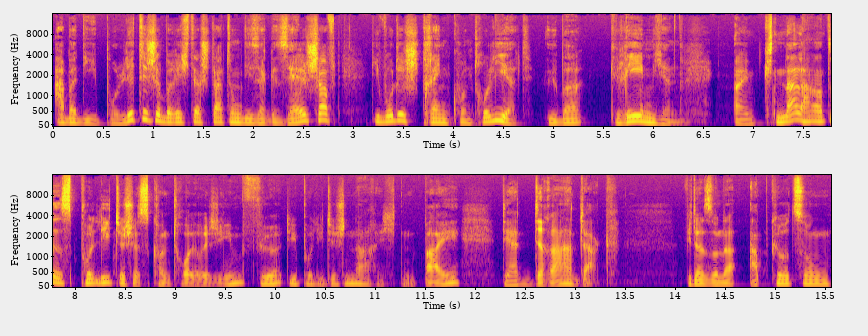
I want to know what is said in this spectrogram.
Aber die politische Berichterstattung dieser Gesellschaft, die wurde streng kontrolliert über Gremien. Ein knallhartes politisches Kontrollregime für die politischen Nachrichten bei der DRADAC. Wieder so eine Abkürzung,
